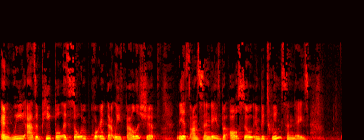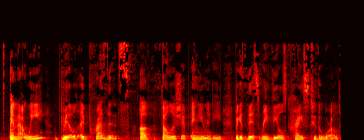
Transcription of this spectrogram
And we as a people, it's so important that we fellowship, yes, on Sundays, but also in between Sundays. And that we build a presence of fellowship and unity because this reveals Christ to the world.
